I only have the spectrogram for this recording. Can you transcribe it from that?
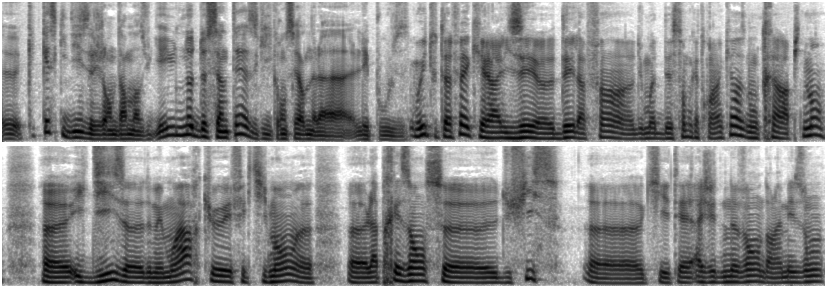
euh, Qu'est-ce qu'ils disent les gendarmes dans une Il y a une note de synthèse qui concerne l'épouse. Oui, tout à fait, qui est réalisée euh, dès la fin euh, du mois de décembre 95, donc très rapidement. ils disent de mémoire que effectivement la présence du fils qui était âgé de 9 ans dans la maison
